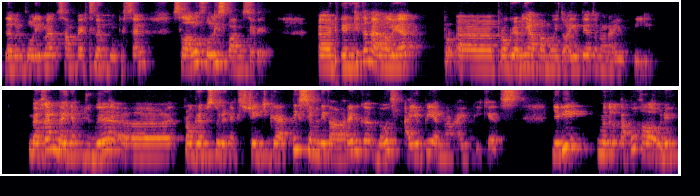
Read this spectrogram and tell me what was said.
85 sampai 90 persen selalu fully sponsored. Uh, dan kita nggak ngelihat pro, uh, programnya apa, mau itu IUP atau non IUP. Bahkan banyak juga uh, program student exchange gratis yang ditawarin ke both IUP and non IUP kids. Jadi menurut aku kalau udah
